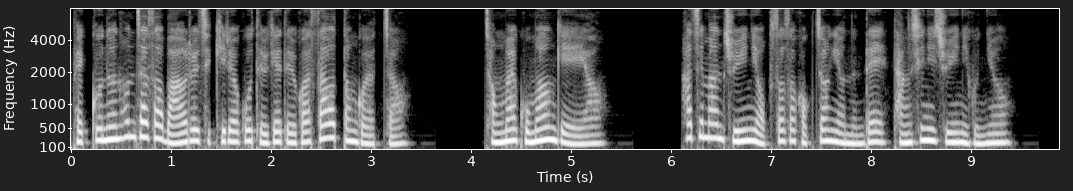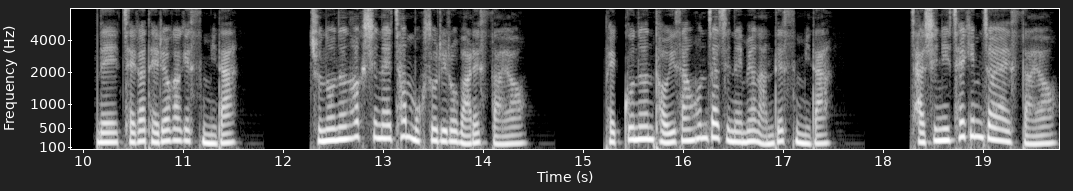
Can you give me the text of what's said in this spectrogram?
백구는 혼자서 마을을 지키려고 들개들과 싸웠던 거였죠. 정말 고마운 개예요. 하지만 주인이 없어서 걱정이었는데 당신이 주인이군요. 네, 제가 데려가겠습니다. 준호는 확신에 찬 목소리로 말했어요. 백구는 더 이상 혼자 지내면 안 됐습니다. 자신이 책임져야 했어요.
